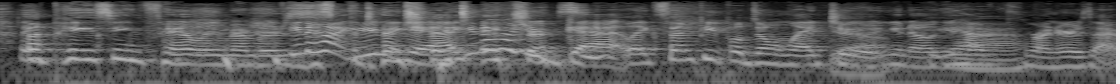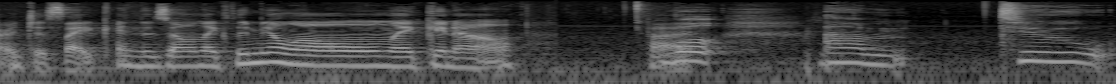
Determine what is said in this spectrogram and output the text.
like pacing family members. you know, how, you know, yeah, you know how you get. Like some people don't like to. Yeah. You know, you Yeah. have runners that are just like in the zone, like leave me alone, like you know. But Well, um, to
